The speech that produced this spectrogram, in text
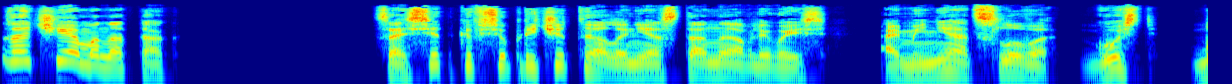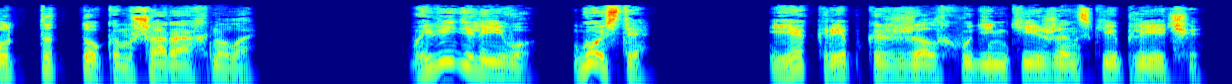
Зачем она так?» Соседка все причитала, не останавливаясь, а меня от слова «гость» будто током шарахнуло. «Вы видели его? Гостя?» Я крепко сжал худенькие женские плечи.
